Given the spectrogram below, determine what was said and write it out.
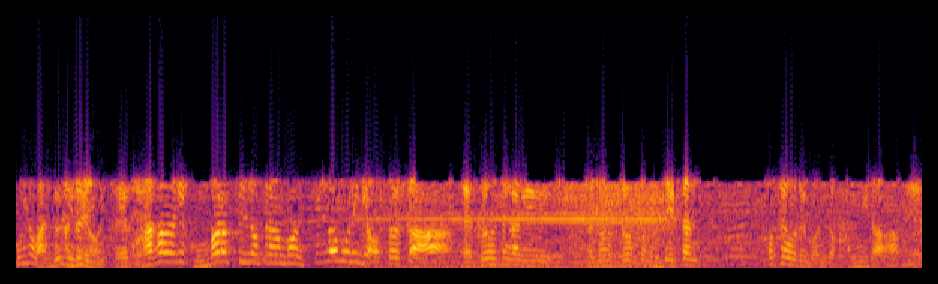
공격 안안 돌리네요. 예, 네. 과감하게 공발업 찔러을 한번 찔러보는 게 어떨까. 예, 그런 생각이 저는 들었었는데, 일단, 허세호를 먼저 갑니다. 네.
